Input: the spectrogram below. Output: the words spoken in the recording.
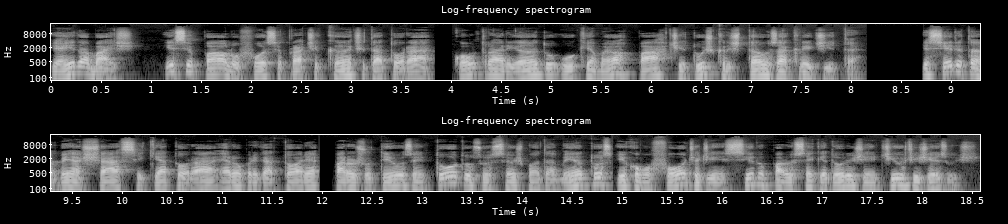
E ainda mais, e se Paulo fosse praticante da Torá, contrariando o que a maior parte dos cristãos acredita? E se ele também achasse que a Torá era obrigatória para os judeus em todos os seus mandamentos e como fonte de ensino para os seguidores gentios de Jesus?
